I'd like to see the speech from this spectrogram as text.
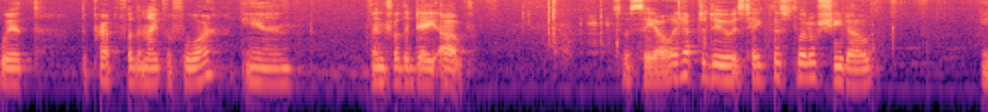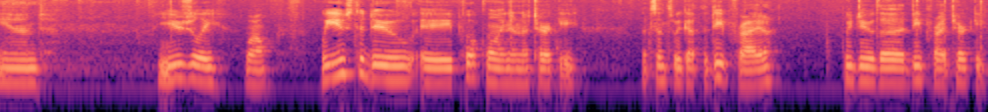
with the prep for the night before and then for the day of. So see, all I have to do is take this little sheet out and usually, well, we used to do a pork loin and a turkey, but since we got the deep fryer, we do the deep fried turkey.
